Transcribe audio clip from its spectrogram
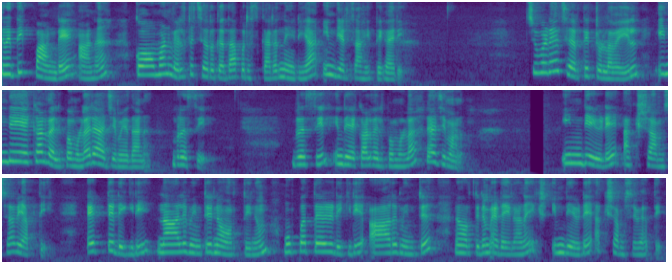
കൃതിക് പാണ്ഡെ ആണ് കോമൺവെൽത്ത് ചെറുകഥാ പുരസ്കാരം നേടിയ ഇന്ത്യൻ സാഹിത്യകാരി. ചുവടെ ചേർത്തിട്ടുള്ളവയിൽ ഇന്ത്യയേക്കാൾ വലിപ്പമുള്ള രാജ്യമേതാണ് ബ്രസീൽ. ബ്രസീൽ ഇന്ത്യയേക്കാൾ വലിപ്പമുള്ള രാജ്യമാണ്. ഇന്ത്യയുടെ അക്ഷാംശ വ്യാപ്തി. എട്ട് ഡിഗ്രി നാല് മിനിറ്റ് നോർത്തിനും മുപ്പത്തേഴ് ഡിഗ്രി ആറ് മിനിറ്റ് നോർത്തിനും ഇടയിലാണ് ഇന്ത്യയുടെ അക്ഷാംശ വ്യാപ്തി.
